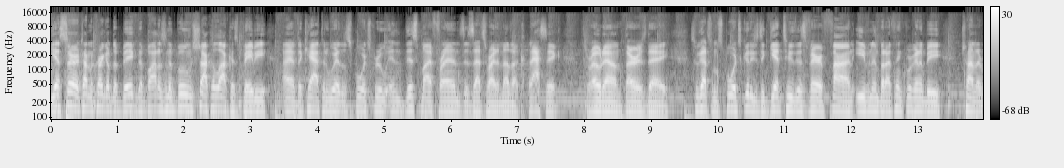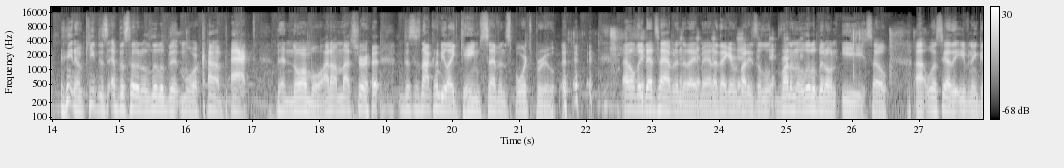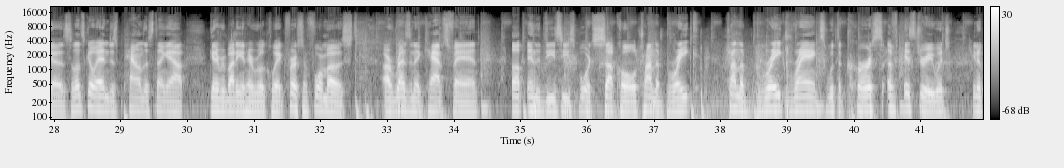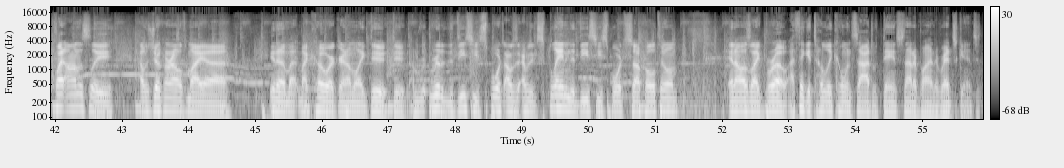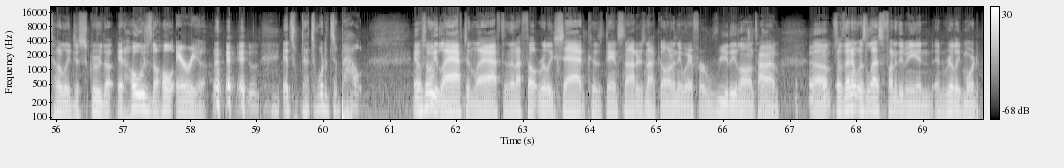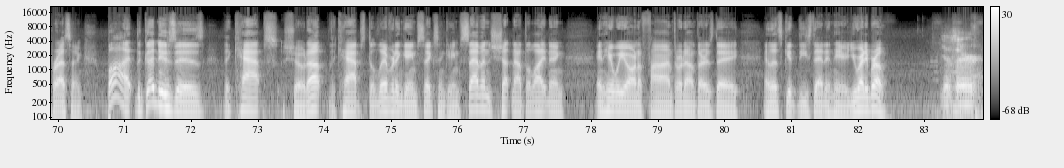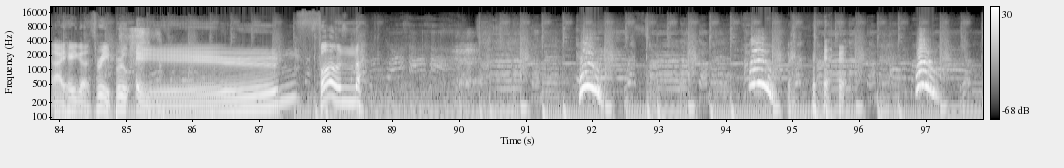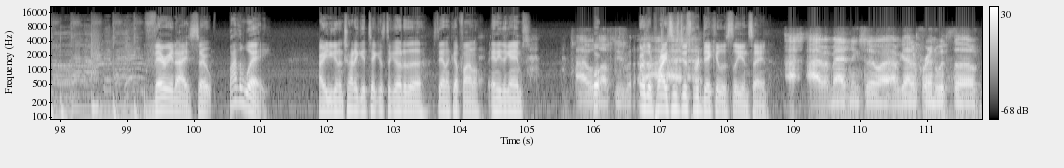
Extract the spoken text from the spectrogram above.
Yes, sir. Time to crank up the big, the bottles, and the boom shakalakas, baby. I am the captain. We're the Sports Brew, and this, my friends, is that's right, another classic Throwdown Thursday. So we got some sports goodies to get to this very fine evening, but I think we're going to be trying to, you know, keep this episode a little bit more compact than normal. I don't, I'm not sure. This is not going to be like Game Seven Sports Brew. I don't think that's happening tonight, man. I think everybody's running a little bit on E. So uh, we'll see how the evening goes. So let's go ahead and just pound this thing out. Get everybody in here real quick. First and foremost, our resident Caps fan up in the DC sports suckhole, trying to break, trying to break ranks with the curse of history. Which you know, quite honestly, I was joking around with my. Uh, you know, my, my coworker, and I'm like, dude, dude, I'm really the DC sports. I was I was explaining the DC sports suckhole to him, and I was like, bro, I think it totally coincides with Dan Snyder buying the Redskins. It totally just screwed the, it hosed the whole area. it's that's what it's about. And so we laughed and laughed, and then I felt really sad because Dan Snyder's not going anywhere for a really long time. Um, so then it was less funny to me and, and really more depressing. But the good news is the Caps showed up. The Caps delivered in Game Six and Game Seven, shutting out the Lightning. And here we are on a fine Throwdown Thursday. And let's get these dead in here. You ready, bro? Yes, sir. All right, here you go. Three, brew, and fun. Woo! Woo! Woo! Very nice. So, by the way, are you going to try to get tickets to go to the Stanley Cup final? Any of the games? I would Or- love to, but Or the I- price is I- just ridiculously insane? I, I'm imagining so. I, I've got a friend with uh,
